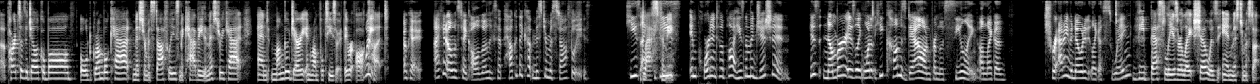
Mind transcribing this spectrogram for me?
uh, parts of the Jellicle Ball, Old Grumble Cat, Mr. Mistoffelees, Macavity the Mystery Cat, and Mungo Jerry and Rumpleteazer. They were all Wait. cut. Okay, I can almost take all of those, except how could they cut Mr. Mistoffelees? He's Blasphemy. he's important to the plot. He's the magician. His number is like one of he comes down from the ceiling on like a tra- I don't even know what it like a swing. The best laser light show was in Mr. Misto-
